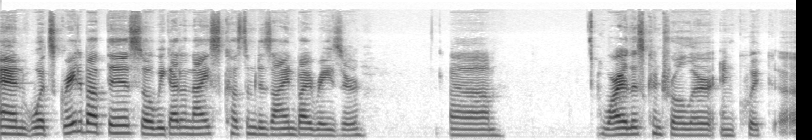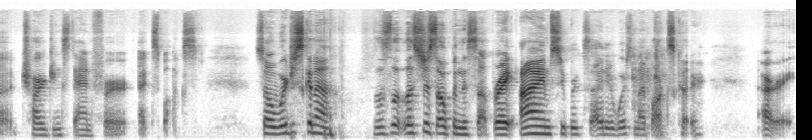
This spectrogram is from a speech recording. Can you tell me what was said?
and what's great about this, so we got a nice custom design by Razer, um, wireless controller, and quick uh, charging stand for Xbox. So we're just gonna let's let's just open this up, right? I'm super excited. Where's my box cutter? All right.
